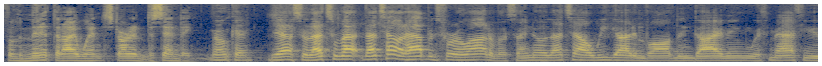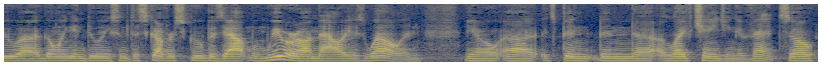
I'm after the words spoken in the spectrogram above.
from the minute that I went started descending. Okay, yeah. So that's that, that's how it happens for a lot of us. I know that's how we got involved in diving with Matthew, uh, going and doing some Discover Scubas out when we were on Maui as well, and you know uh, it's been been uh, a life changing event. So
